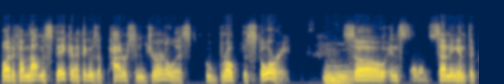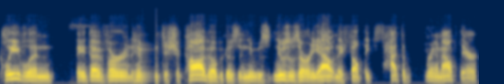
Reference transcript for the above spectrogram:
But if I'm not mistaken, I think it was a Paterson journalist who broke the story. Mm. So instead of sending him to Cleveland, they diverted him to Chicago because the news news was already out and they felt they had to bring him out there.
